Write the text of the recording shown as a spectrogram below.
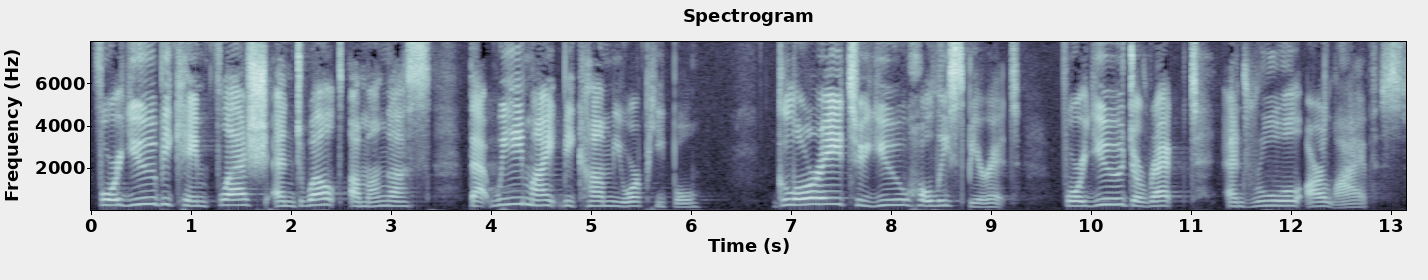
for you became flesh and dwelt among us that we might become your people. Glory to you, Holy Spirit, for you direct and rule our lives.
